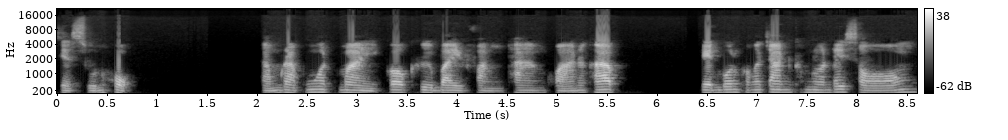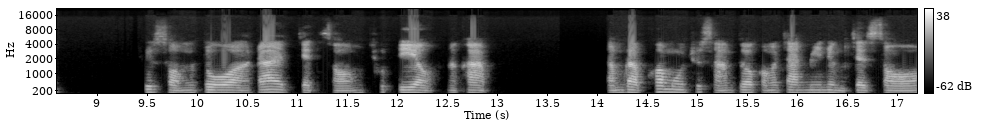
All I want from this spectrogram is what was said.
เจ็ดศูนย์หกสำหรับงวดใหม่ก็คือใบฝั่งทางขวานะครับเด่นบนของอาจารย์คำนวณได้สองชุดสองตัวได้เจ็ดสองชุดเดียวนะครับสำหรับข้อมูลชุดสามตัวของอาจารย์มีหนึ่งเจ็ดสอง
